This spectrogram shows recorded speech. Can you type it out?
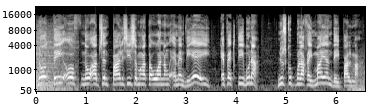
No day off, no absent policy sa mga tauhan ng MMDA, epektibo na. Newscoop mula kay Mayan Day Palma.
